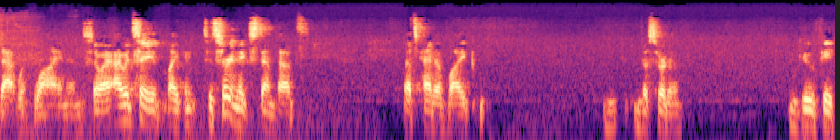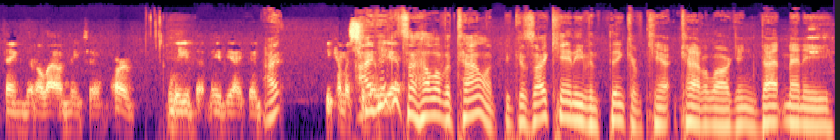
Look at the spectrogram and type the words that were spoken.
that with wine. And so I, I would say, like, to a certain extent, that's, that's kind of like the sort of goofy thing that allowed me to, or believe that maybe I could I, become a sommelier. I think it's a hell of a talent because I can't even think of ca- cataloging that many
